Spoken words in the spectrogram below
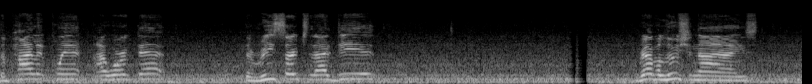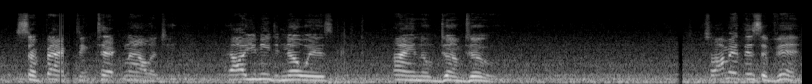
The pilot plant I worked at, the research that I did, revolutionized surfactant technology. All you need to know is I ain't no dumb dude. So I'm at this event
